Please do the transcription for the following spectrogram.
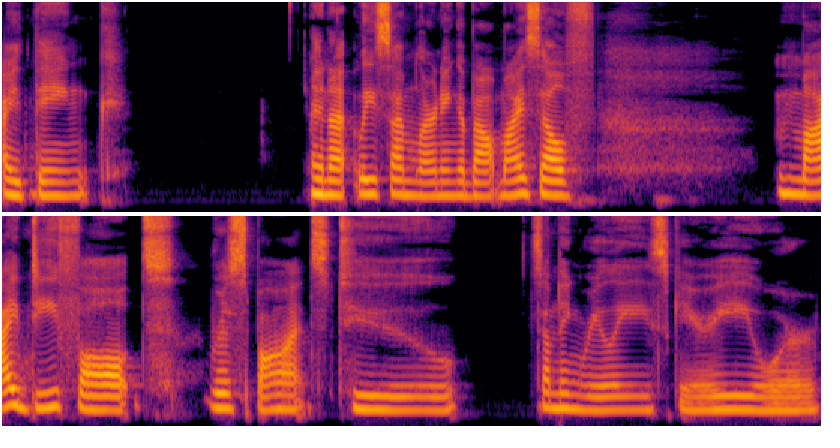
I think, and at least I'm learning about myself, my default response to something really scary or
